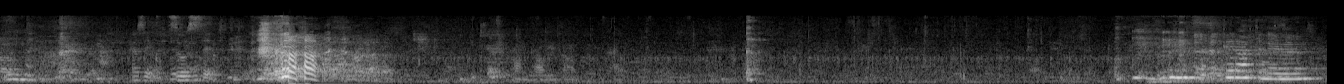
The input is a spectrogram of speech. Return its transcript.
Mm. I was exhausted. Good afternoon.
